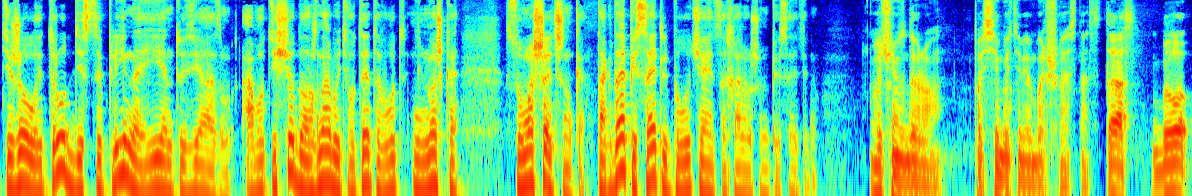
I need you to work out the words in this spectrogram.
тяжелый труд, дисциплина и энтузиазм. А вот еще должна быть вот эта вот немножко сумасшедшенка. Тогда писатель получается хорошим писателем. Очень здорово. Спасибо тебе большое, Стас. Стас, было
